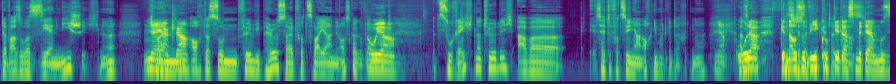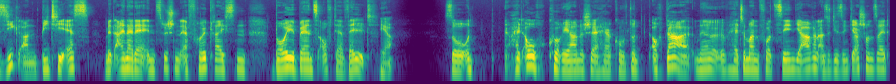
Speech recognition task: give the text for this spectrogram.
Da war sowas sehr nischig, ne? Ich Ja, ja, klar. Auch, dass so ein Film wie Parasite vor zwei Jahren den Oscar gewonnen oh hat ja. zu Recht natürlich, aber es hätte vor zehn Jahren auch niemand gedacht, ne? Ja. Also, Oder das genauso wie, guck dir das mit der Musik an. BTS mit einer der inzwischen erfolgreichsten Boybands auf der Welt. Ja. So, und halt auch koreanischer Herkunft. Und auch da, ne, hätte man vor zehn Jahren, also die sind ja schon seit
